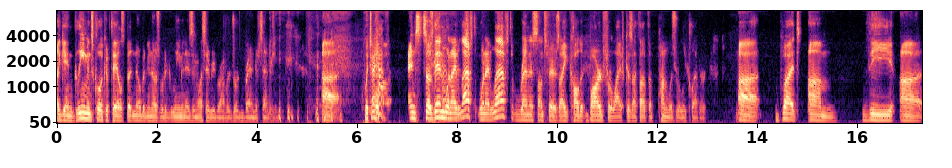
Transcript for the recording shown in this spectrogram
Again, Gleeman's Cloak of Tales, but nobody knows what a Gleeman is unless they read Robert Jordan Brandon Sanderson. uh, Which I have. and so then when I left, when I left Renaissance fairs, I called it Bard for Life because I thought the pun was really clever. Uh, but um, the uh,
